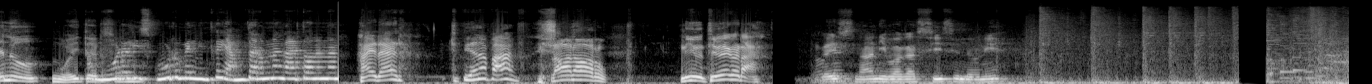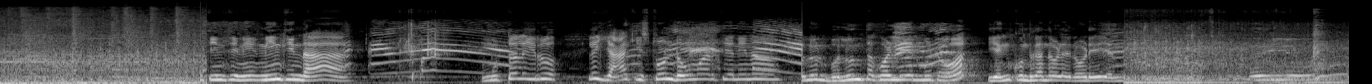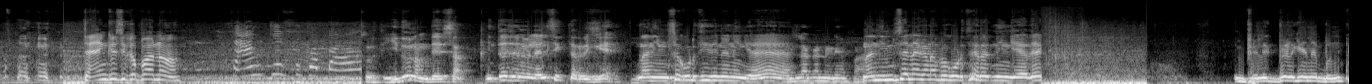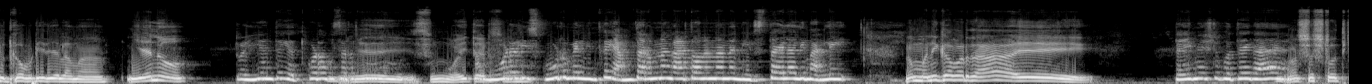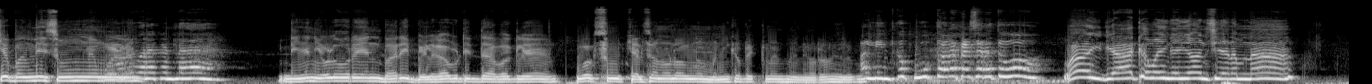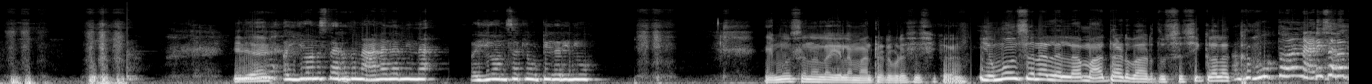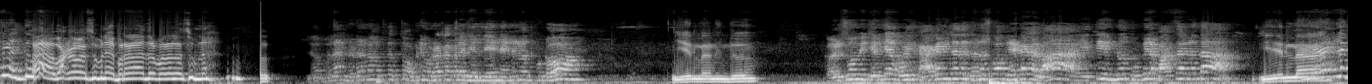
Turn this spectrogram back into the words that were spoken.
ಏನು? ಹೋಯ್ತಾ ಸ್ಕೂಟರ್ ಮೇಲೆ ನಿಂತ್ಕ ಎಂ ತರಮ್ನಂಗ್ ಆಡ್ತಾವನ ನಾನು. ಹಾಯ್ ಡ್ಯಾಡ್ ಏನಪ್ಪ? ಅವರು ನೀನು ತಿವೇಗೌಡ ಗೈಸ್ ನಾನು ಇವಾಗ ಸಿ ಸಿ ಲೆವನಿ ತಿಂತೀನಿ ನೀನ್ ತಿಂದ? ಮುಟ್ಟಲ್ಲ ಇರು. ಇಲ್ಲ ಯಾಕೆ ಇಷ್ಟೊಂದು ಡೌ ಮಾಡ್ತೀಯ ನೀನು? ಬಲೂನ್ ಬಲೂನ್ ತಗೊಳ್ಳಿ ಅಂದ್ಬಿಟ್ಟು ಹೆಂಗ್ ಕುಂತ್ಕೊಂಡವಳೆ ನೋಡಿ ಹೆಂಗ್ ಅಯ್ಯೋ. Thank you ಸಿಕ್ಕಪ್ಪನು. ಶ್ರುತಿ ಇದು ನಮ್ ದೇಶ. ಇಂಥ ಜನಗಳು ಎಲ್ಲಿ ಸಿಗ್ತಾರೆ ನಿಮ್ಗೆ? ನಾನು ಹಿಂಸೆ ಕೊಡ್ತಿದ್ದೀನಿ ನಿಂಗೆ. ನಾನ್ ಕಣ್ಣಿಡಿಯಪ್ಪ. ನಾನು ಹಿಂಸೆನೆ ಗಣಪ ಕೊಡ್ತಾ ಇರೋದು ನಿಂಗೆ ಅದೇ. ಬೆಳಗ್ ಬೆಳಗ್ಗೆನೆ ಬಂದು ಕುತ್ಕೊಬಿಟ್ಟಿದ್ಯಲ್ಲಮ್ಮ. ಏನು? ಟ್ರೈ ಅಂತ ಎತ್ಕೊಡೋಕು ಸರ್. ಏ ಸುಮ್ ಹೋಯ್ತಾ ಇರು ನೋಡಲ್ಲಿ ಸ್ಕೂಟರ್ ಮೇಲೆ ನಿಂತ್ಕ ಎಂ ತರಮ್ನಂಗ್ ಆಡ್ತಾವನ ನಾನು ನಿಲ್ಸ್ತಾ ಇಲ್ಲ ಅಲ್ಲಿ ಮನ್ಲಿ. ನಮ್ಮ ಮನೆ ಕಬರ್ದ ಏ ಟೈಮ್ ಎಷ್ಟು ಗೊತ್ತೇಗ ಅಷ್ಟೊತ್ತಿಗೆ ಬಂದು ಸುಮ್ಮನೆ ಏಳುವರೆ ಕಂಡ್ಲ ಏನ್ ಏಳುವರೆ ಏನ್ ಬಾರಿ ಬೆಳಗಾಗ್ಬಿಟ್ಟಿದ್ದ ಅವಾಗ್ಲೇ. ಇವಾಗ ಸುಮ್ ಕೆಲಸ ನೋಡುವಾಗ ನಮ್ಮ ಮನಿ ಕಬೇಕು ನಾನು ಯಾರೋ ಹೇಳ್ಬೇಕು. ಅಲ್ಲಿ ನಿಂತ್ಕ ಕೂಗ್ತಾವನ ಕಳ್ಸರತ್ತು. ವಾ ಇದು ಯಾಕಮ್ಮ ಹಿಂಗ ಅಯ್ಯೋ ಅನ್ಸಿಯ ನಮ್ನ? ಇದ್ಯಾ ಅಯ್ಯೋ ಅನಿಸ್ತಾ ಇರೋದು ನಾನಲ್ಲ ನಿನ್ನ. ಅಯ್ಯೋ ಅನ್ಸಕ್ಕೆ ಹುಟ್ಟಿದಾರಿ ನೀವು. ಎಮೋಷನಲ್ ಆಗಿಲ್ಲ ಮಾತಾಡ್ಬೇಡ ಶಶಿಕಲಾ. ಎಮೋಷನಲ್ ಎಲ್ಲ ಮಾತಾಡಬಾರ್ದು ಶಶಿಕಲಾ. ಕೂಗ್ತಾವ ನಡಿ ಸರತ್ತು ಎದ್ದು. ಆ, ಸುಮ್ನೆ ಬರಲ್ಲ ಅಂದ್ರೆ ಬರಲ್ಲ ಸುಮ್ನೆ. ಬಲ ನಡನ ಹೊತ್ತು ಒಬ್ಬನೇ ಹೊರಕಾಗಲ್ಲ ಜಲ್ದಿ. ನೆನೆ ಹೊತ್ಬಿಟ್ಟು ಏನ್ಲ ನಿಂದು? ಕಳ್ಸೋಮಿ ಜಲ್ದಿ ಹೋಗಿ ಕಾಗಣಿಲ್ಲ ಗಣಸ್ ಹೋಗಿ ಲೇಟ್ ಆಗಲ್ಲ. ಎತ್ತಿ ಇನ್ನೂ ತುಂಬಿಲ್ಲ ಬಾಕ್ಸ ಇಲ್ಲ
